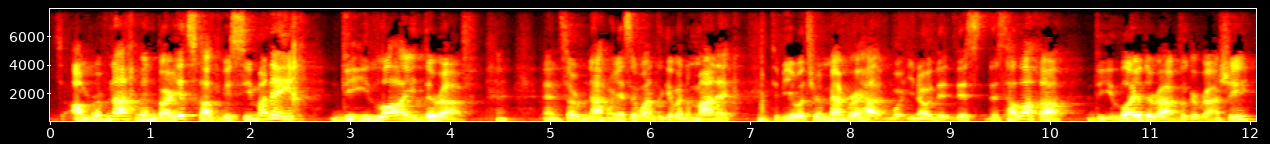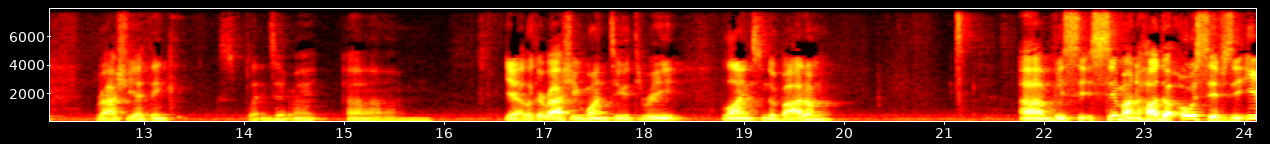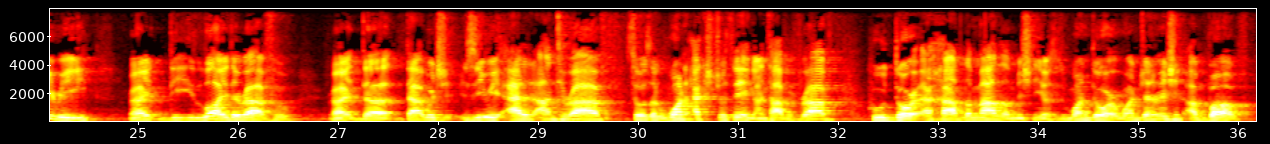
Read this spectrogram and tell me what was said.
So Am Rav Nachman Bar Yitzchak v'simanech di'ilai derav. And so Rav Nachman Yitzchak wanted to give a mnemonic to be able to remember how what you know this this halacha di'ilai derav. Look at Rashi. Rashi, I think, explains it right. Um, yeah, look at Rashi. One, two, three lines from the bottom. Um, Siman hada osif ziiri, right? the Di'ilai deravu right? The, that which Ziri added on to Rav, so it's like one extra thing on top of Rav, who door echad lamala mishnios, is one door, one generation above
